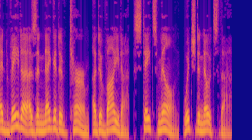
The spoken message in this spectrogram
Advaita is a negative term advaita, states Milne, which denotes the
